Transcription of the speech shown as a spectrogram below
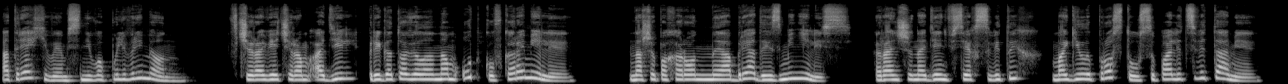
отряхиваем с него пыль времен. Вчера вечером Адиль приготовила нам утку в карамели. Наши похоронные обряды изменились. Раньше на День всех святых могилы просто усыпали цветами.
